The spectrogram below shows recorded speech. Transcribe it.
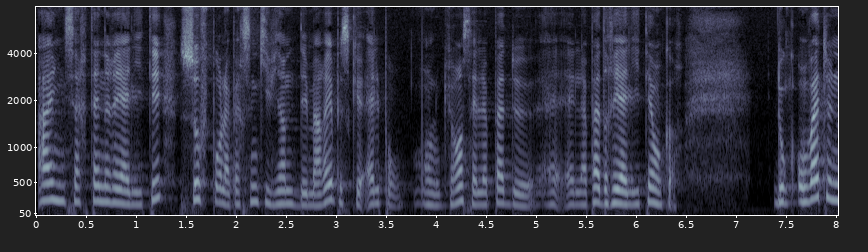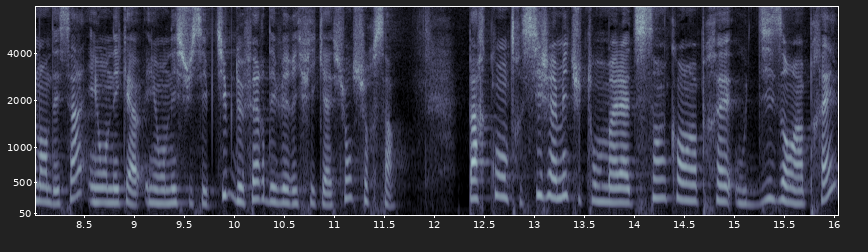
à une certaine réalité, sauf pour la personne qui vient de démarrer, parce qu'elle, en l'occurrence, elle n'a pas, de- elle- pas de réalité encore. Donc on va te demander ça et on est, et on est susceptible de faire des vérifications sur ça. Par contre, si jamais tu tombes malade 5 ans après ou 10 ans après,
